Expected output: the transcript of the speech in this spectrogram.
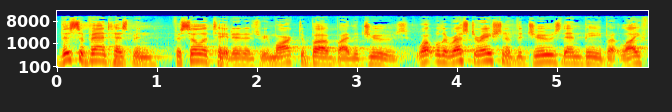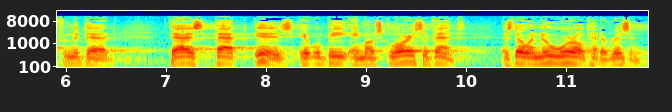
this event has been facilitated, as remarked above, by the Jews. What will the restoration of the Jews then be but life from the dead? That is, that is, it will be a most glorious event, as though a new world had arisen.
